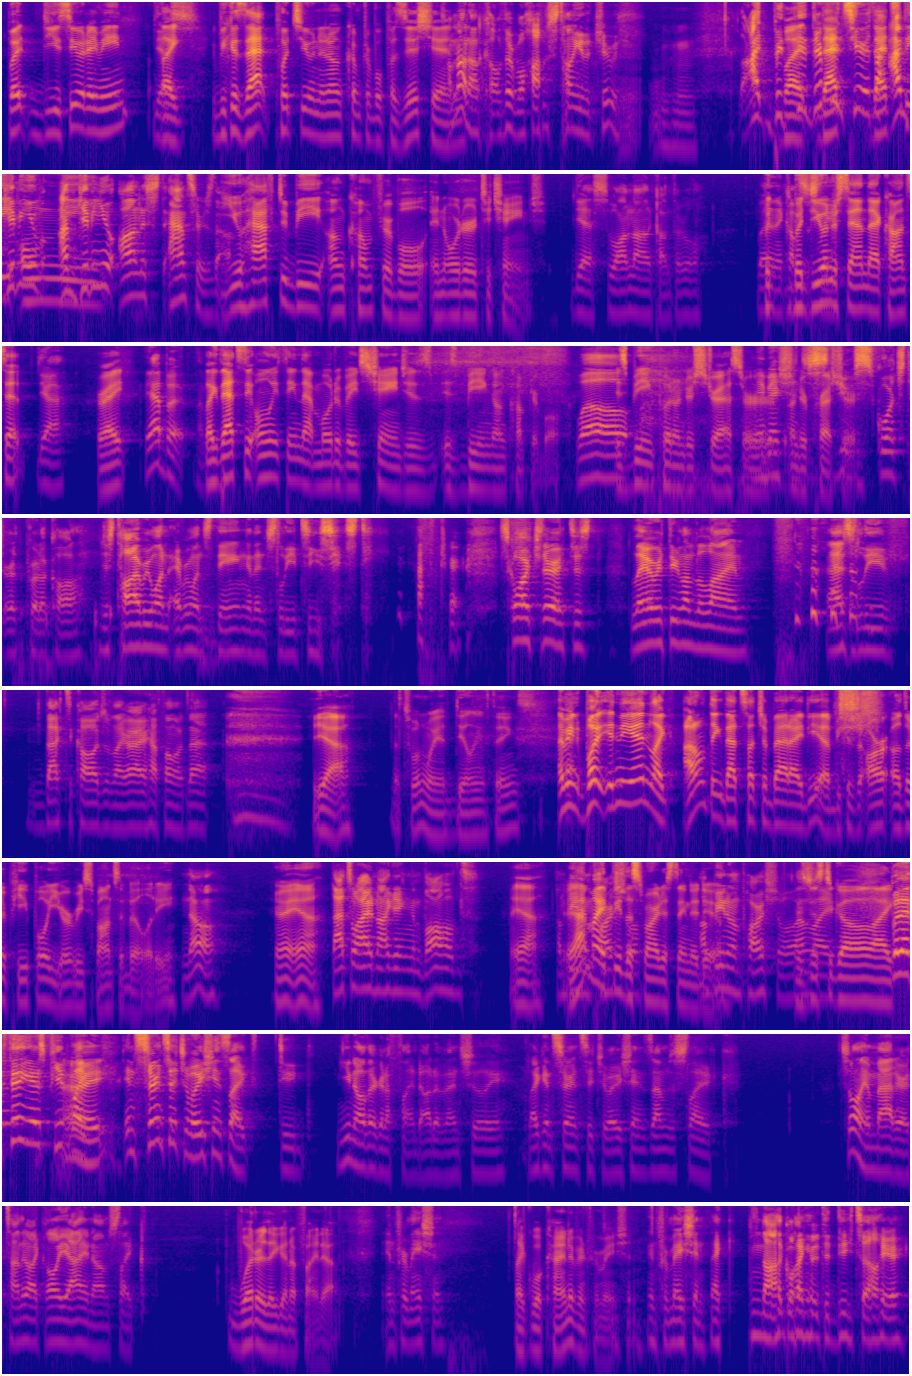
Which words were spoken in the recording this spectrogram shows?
but do you see what I mean? Like Yes. because that puts you in an uncomfortable position. I'm not uncomfortable. I'm just telling you the truth. Mhm. I, but, the difference here is that I'm giving you I'm giving you honest answers though. You have to be uncomfortable in order to change. yes, well I'm not uncomfortable. But, But, comes but do you understand that concept, Yeah. Right? Yeah, but I mean, Like that's the only thing that motivates change is is being uncomfortable. well is being put under stress or maybe I should under just pressure. a scorched earth protocol. Just tell everyone everyone's mm. thing and then just leave to UCSD after. Scorched earth, just lay everything on the line. I just leave back to college. I'm like, all right, have fun with that. Yeah. That's one way of dealing with things. I mean, but in the end, like, I don't think that's such a bad idea because are other people your responsibility? No. Right? Yeah. That's why I'm not getting involved. Yeah. That might be the smartest thing to I'm being impartial. It's I'm just like, to go like, But the thing is, people like Alright. in certain situations, like, dude, you know they're gonna find out eventually. Like in certain situations, I'm just like, it's only a matter of time. They're like, oh yeah, I know. I'm just like, what are they going to find out? information, Like, what kind of information? information. Like not going into detail here.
